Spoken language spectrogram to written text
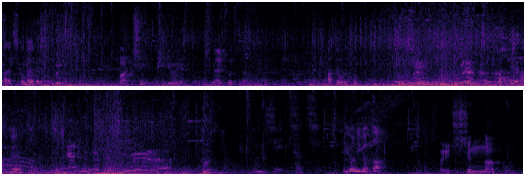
아, 나 지금 해도 되겠어. 마침 필요해 나의 존슨다 마트 오른쪽. 마트 필, 마트 필. 응시 처치. 이건 이겼다 훨씬 낫군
